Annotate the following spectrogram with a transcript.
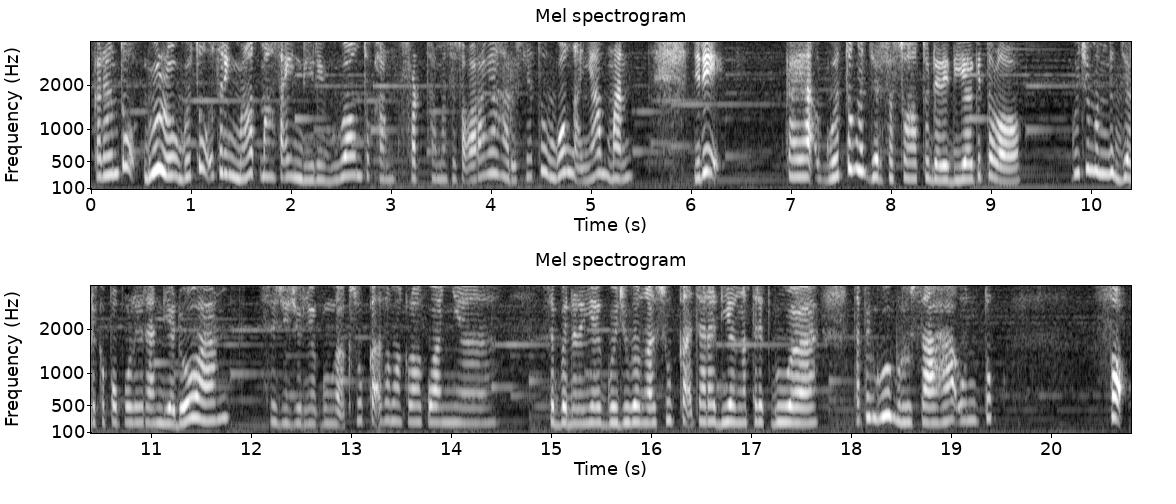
Kadang tuh dulu gue tuh sering banget maksain diri gue untuk comfort sama seseorang yang harusnya tuh gue nggak nyaman. Jadi kayak gue tuh ngejar sesuatu dari dia gitu loh. Gue cuma ngejar kepopuleran dia doang sejujurnya gue nggak suka sama kelakuannya. Sebenarnya gue juga nggak suka cara dia ngetreat gue tapi gue berusaha untuk sok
